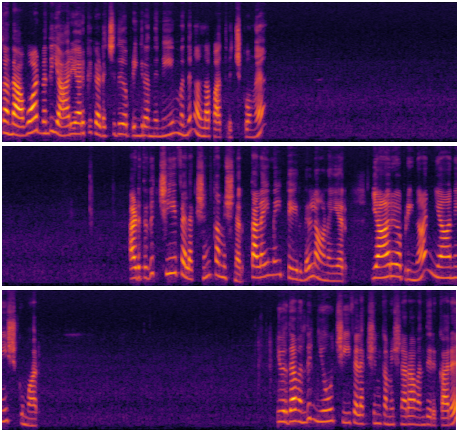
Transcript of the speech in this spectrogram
ஸோ அந்த அவார்ட் வந்து யார் யாருக்கு கிடைச்சிது அப்படிங்கிற அந்த நேம் வந்து நல்லா பார்த்து வச்சுக்கோங்க. அடுத்தது சீஃப் எலெக்ஷன் கமிஷனர் தலைமை தேர்தல் ஆணையர். யாரு அப்படின்னா ஞானேஷ் குமார் இவர் தான் வந்து நியூ சீஃப் எலெக்ஷன் கமிஷனராக வந்து இருக்காரு.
